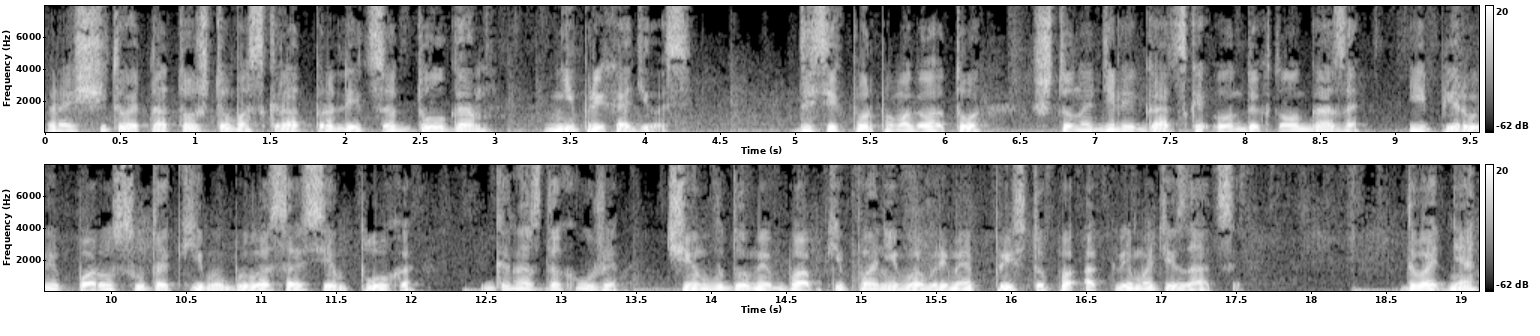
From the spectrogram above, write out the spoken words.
Рассчитывать на то, что маскарад продлится долго, не приходилось. До сих пор помогало то, что на делегатской он дыхнул газа, и первые пару суток ему было совсем плохо, гораздо хуже, чем в доме бабки Пани во время приступа акклиматизации. Два дня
